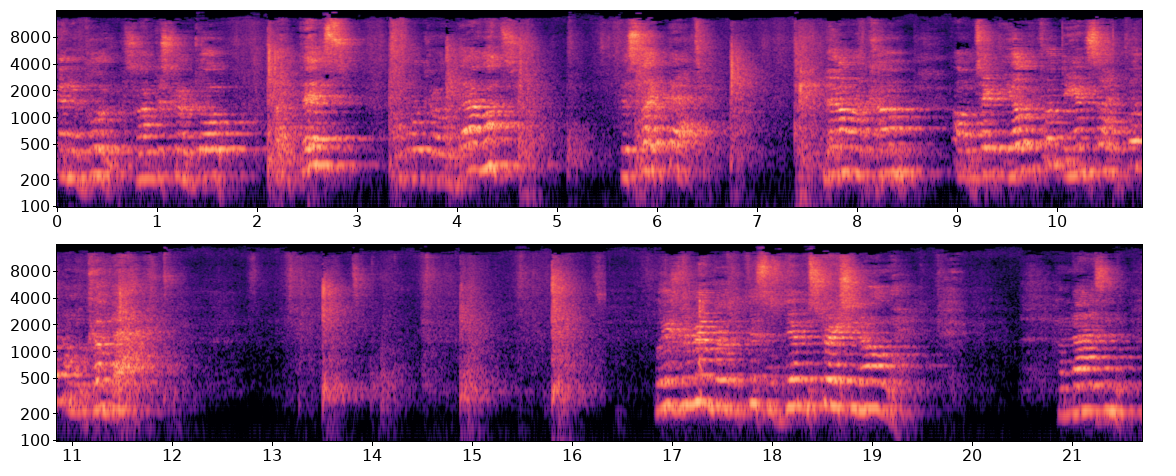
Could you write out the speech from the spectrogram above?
and the glute. So I'm just going to go like this. I'm working on balance, just like that. Then I'm going to come, going to take the other foot, the inside foot, and I'm going to come back. Please remember that this is demonstration only. I'm not in,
